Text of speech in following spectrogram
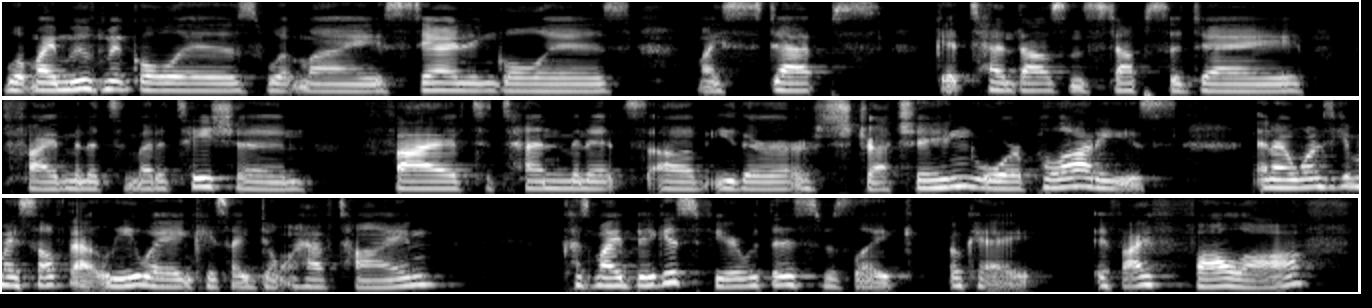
what my movement goal is, what my standing goal is, my steps, get 10,000 steps a day, five minutes of meditation, five to 10 minutes of either stretching or Pilates. And I wanted to give myself that leeway in case I don't have time. Because my biggest fear with this was like, okay, if I fall off,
